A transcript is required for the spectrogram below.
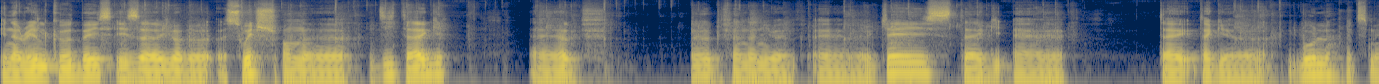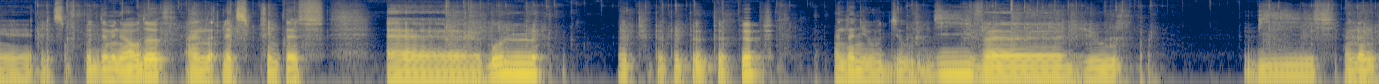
in a real code base is uh, you have a, a, switch on uh, d tag. Uh, up up and then you have a case tag uh, tag tag uh, bool. Let's may let's put them in order and let's printf uh, bool. Up, up, up, up, up, up, and then you would do d value B, and then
